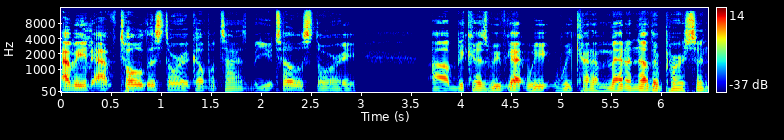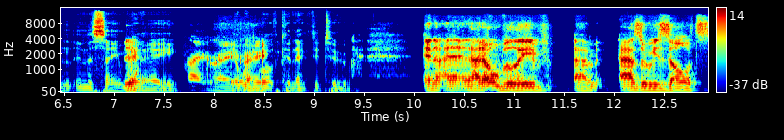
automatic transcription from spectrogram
I mean, I've told this story a couple times, but you tell the story uh, because we've got we we kind of met another person in the same yeah. way, right? Right. That right. We're both connected to, and I, and I don't believe, um, as a result,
